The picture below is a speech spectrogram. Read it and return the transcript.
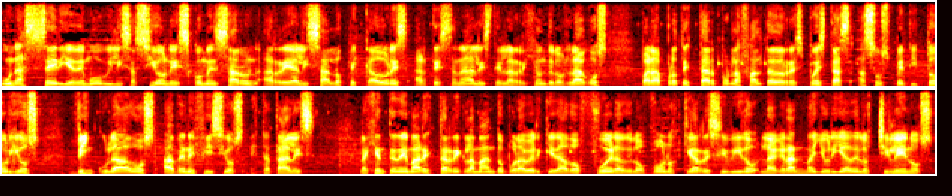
una serie de movilizaciones comenzaron a realizar los pescadores artesanales de la región de los lagos para protestar por la falta de respuestas a sus petitorios vinculados a beneficios estatales. La gente de mar está reclamando por haber quedado fuera de los bonos que ha recibido la gran mayoría de los chilenos.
